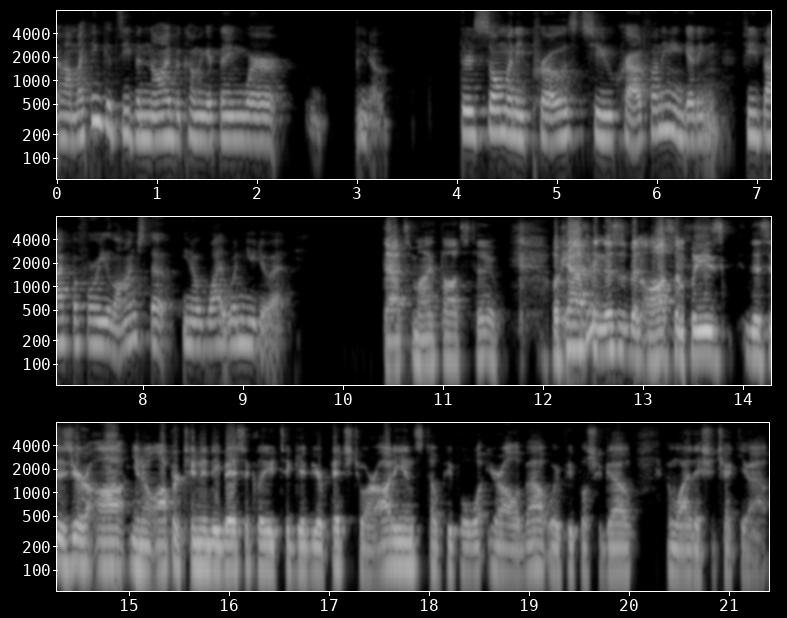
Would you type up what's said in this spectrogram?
Um, I think it's even now becoming a thing where, you know, there's so many pros to crowdfunding and getting feedback before you launch that, you know, why wouldn't you do it? That's my thoughts too. Well, Cathryn, this has been awesome. Please, this is your uh, you know opportunity basically to give your pitch to our audience, tell people what you're all about, where people should go, and why they should check you out.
